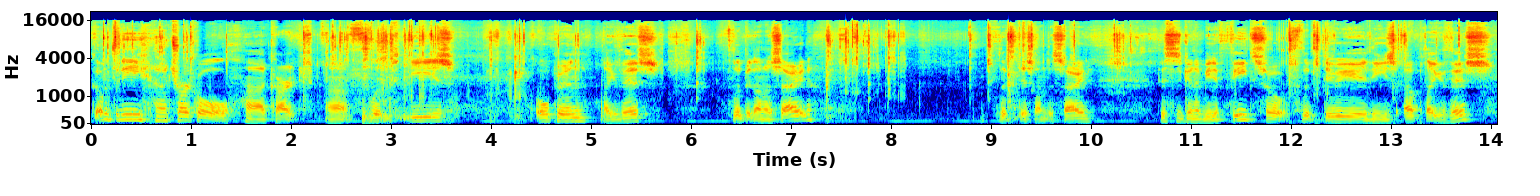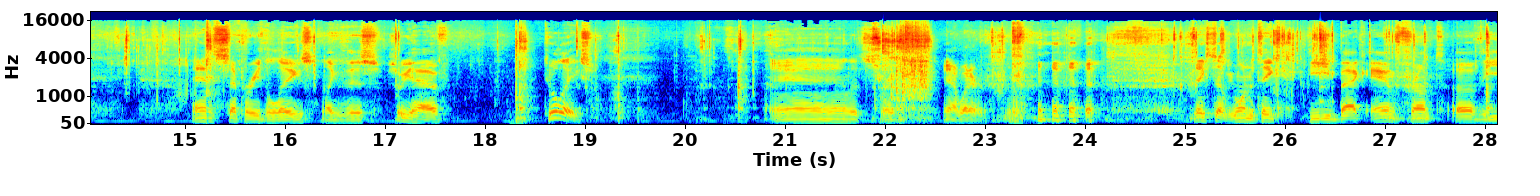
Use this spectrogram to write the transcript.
Come to the uh, charcoal uh, cart, uh, flip these open like this, flip it on the side, flip this on the side. This is going to be the feet, so flip the, these up like this, and separate the legs like this. So you have two legs. And let's try, yeah, whatever. Next up, we want to take the back and front of the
